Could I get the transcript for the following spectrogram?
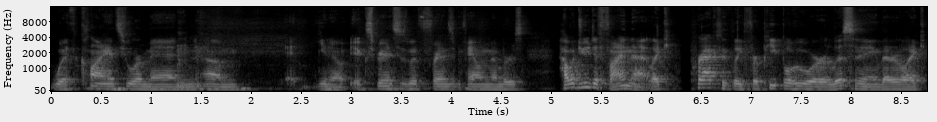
with clients who are men, um, you know, experiences with friends and family members, how would you define that, like practically for people who are listening that are like,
